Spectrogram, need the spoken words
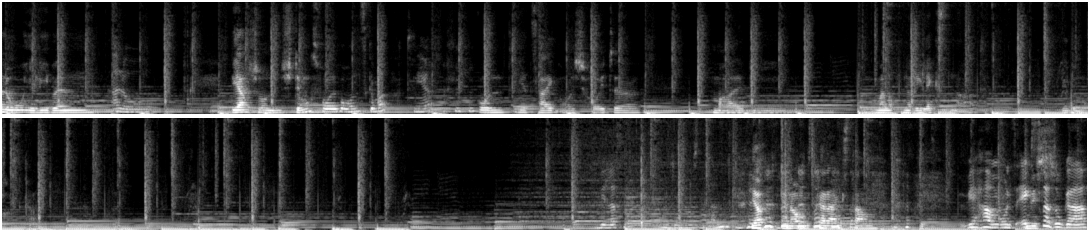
Hallo ihr Lieben. Hallo. Wir haben schon stimmungsvoll bei uns gemacht Ja. und wir zeigen euch heute mal, wie man auf einer relaxten Art Liebe machen kann. Wir lassen uns so ein bisschen an. Ja, genau, müsst keine Angst haben. Wir haben uns extra Nicht- sogar,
